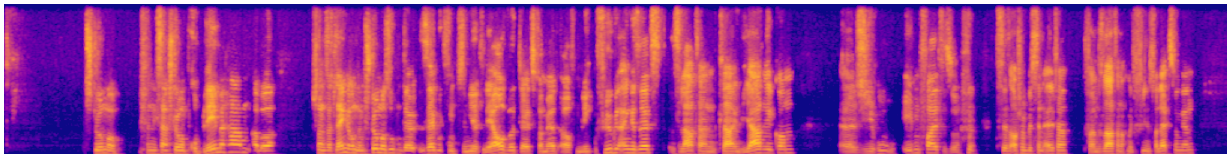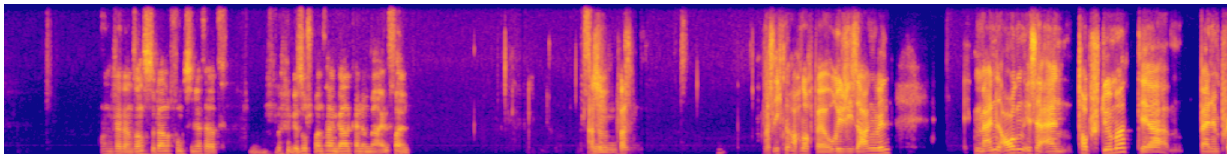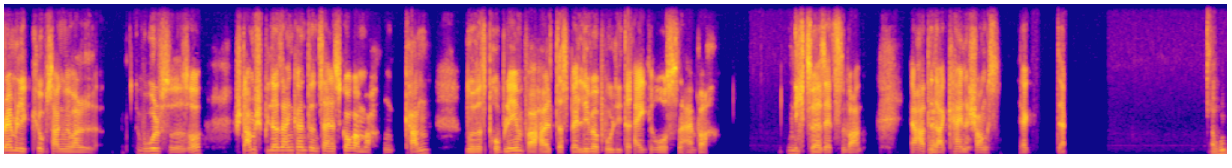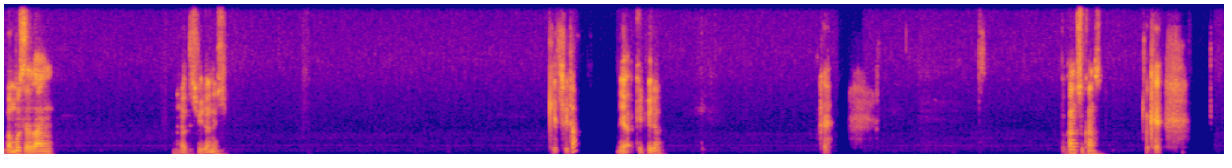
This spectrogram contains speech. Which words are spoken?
Stürmer, ich will nicht sagen Stürmer Probleme haben, aber schon seit längerem einen Stürmer suchen, der sehr gut funktioniert. Leao wird ja jetzt vermehrt auf dem linken Flügel eingesetzt. Slatan klar in die Jahre gekommen. Äh, Giroud ebenfalls. Also ist jetzt auch schon ein bisschen älter. Vor allem Slatan noch mit vielen Verletzungen. Und wer dann sonst so da noch funktioniert hat, mir so spontan gar keiner mehr einfallen. Also was, was ich auch noch bei Origi sagen will, in meinen Augen ist er ein Top-Stürmer, der bei einem Premier League Club, sagen wir mal, Wolves oder so, Stammspieler sein könnte und seine Scorer machen kann. Nur das Problem war halt, dass bei Liverpool die drei Großen einfach nicht zu ersetzen waren. Er hatte Ja. da keine Chance. Er, Aber gut, man muss ja sagen, man hört dich wieder nicht. geht's wieder? Ja, geht wieder. Okay. Du kannst, du kannst.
